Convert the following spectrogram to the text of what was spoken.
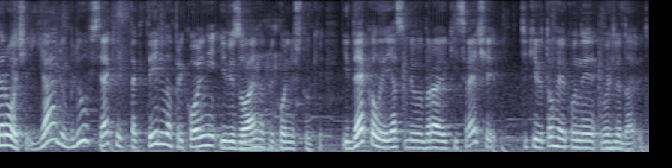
коротше, я люблю всякі тактильно прикольні і візуально Мгм. прикольні штуки. І деколи я собі вибираю якісь речі тільки від того, як вони виглядають.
